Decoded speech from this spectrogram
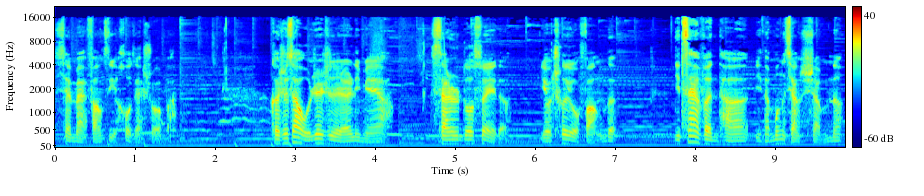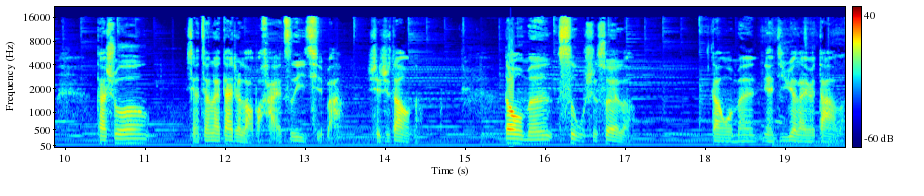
先买房子，以后再说吧。可是，在我认识的人里面呀，三十多岁的，有车有房的，你再问他你的梦想是什么呢？他说想将来带着老婆孩子一起吧，谁知道呢？当我们四五十岁了，当我们年纪越来越大了，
